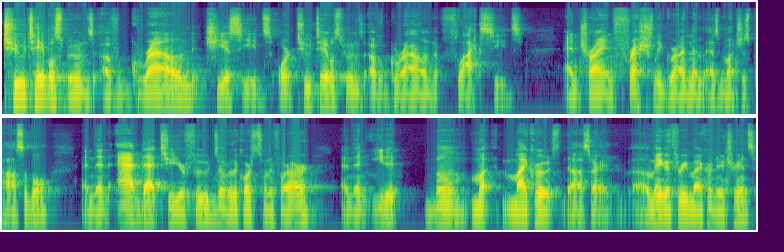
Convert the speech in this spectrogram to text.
two tablespoons of ground chia seeds or two tablespoons of ground flax seeds and try and freshly grind them as much as possible. And then add that to your foods over the course of 24 hour and then eat it. Boom. Mi- micro, uh, sorry, omega 3 micronutrients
